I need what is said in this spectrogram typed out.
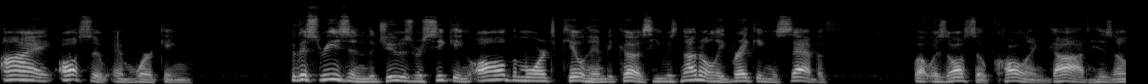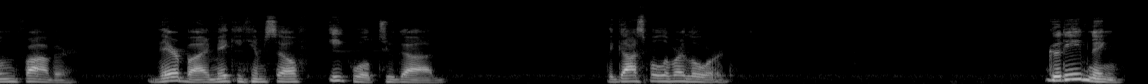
I also am working. For this reason, the Jews were seeking all the more to kill him because he was not only breaking the Sabbath, but was also calling God his own Father, thereby making himself equal to God. The Gospel of our Lord. Good evening.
